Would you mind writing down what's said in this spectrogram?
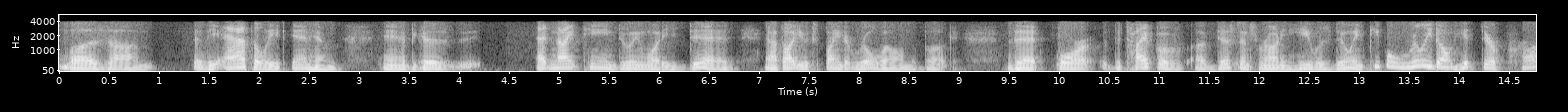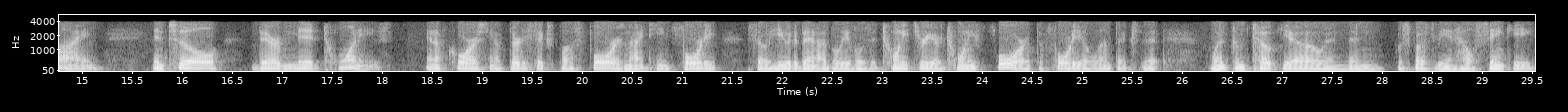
was um, the athlete in him, and because at 19 doing what he did, and I thought you explained it real well in the book that for the type of, of distance running he was doing, people really don't hit their prime until their mid 20s. And of course, you know, 36 plus 4 is 1940. So he would have been, I believe, was it 23 or 24 at the 40 Olympics that went from Tokyo and then was supposed to be in Helsinki,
